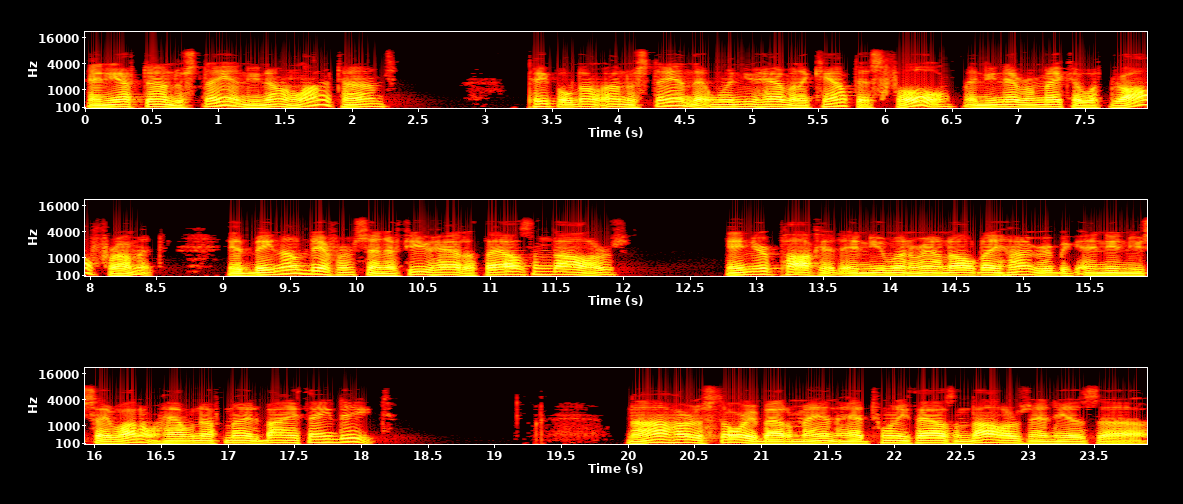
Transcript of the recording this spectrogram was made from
And you have to understand, you know, a lot of times people don't understand that when you have an account that's full and you never make a withdrawal from it, It'd be no difference than if you had a thousand dollars in your pocket and you went around all day hungry, and then you say, "Well, I don't have enough money to buy anything to eat." Now, I heard a story about a man that had twenty thousand dollars in his uh,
